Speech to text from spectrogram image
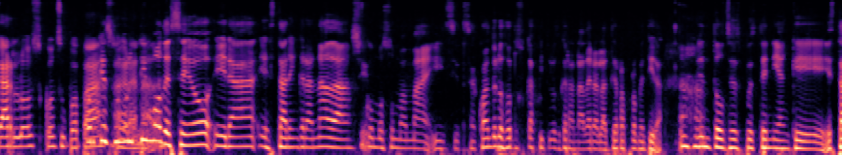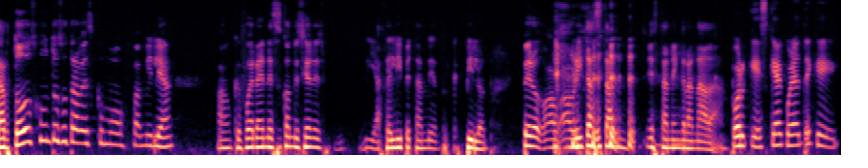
Carlos con su papá. Porque su a último Granada. deseo era estar en Granada Sí. como su mamá. Y si se acuerdan de los otros capítulos, Granada era la tierra prometida. Ajá. Entonces, pues tenían que estar todos juntos otra vez como familia, aunque fuera en esas condiciones. Y a Felipe también, porque pilón. Pero a- ahorita están, están en Granada. Porque es que acuérdate que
